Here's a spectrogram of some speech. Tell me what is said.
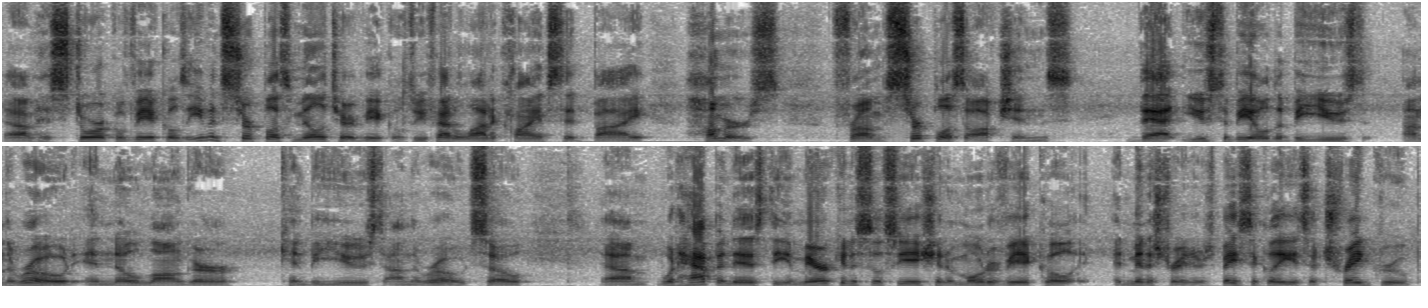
um, historical vehicles, even surplus military vehicles. We've had a lot of clients that buy Hummers from surplus auctions that used to be able to be used on the road and no longer can be used on the road. So um, what happened is the American Association of Motor Vehicle Administrators, basically, it's a trade group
